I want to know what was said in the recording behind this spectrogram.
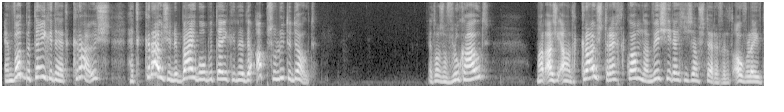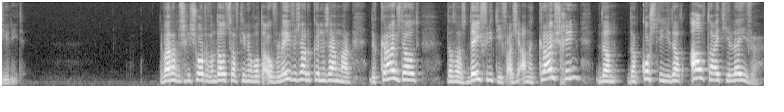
En wat betekende het kruis? Het kruis in de Bijbel betekende de absolute dood. Het was een vloekhout, maar als je aan het kruis terecht kwam, dan wist je dat je zou sterven. Dat overleefde je niet. Er waren misschien soorten van doodstraf die nog wat te overleven zouden kunnen zijn, maar de kruisdood, dat was definitief. Als je aan een kruis ging, dan, dan kostte je dat altijd je leven.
